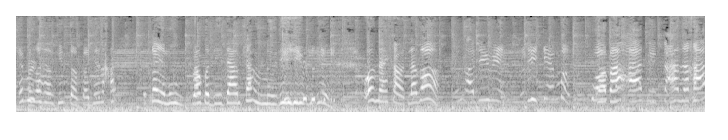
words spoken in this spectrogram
ให้เพื่อนๆทำคลิปต่อไปด้วยนะคะแล้วก็อย่าลืมเรากดติดตามช่องหนูดีวีโอ้แม่กอดแล้วก็น้องขอทีวีดีเกมเมอร์ครัวบ้าอาร์ติดตามนะครับ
